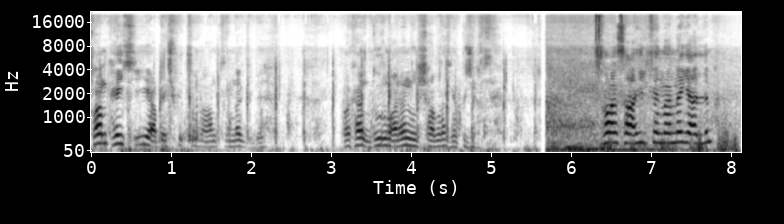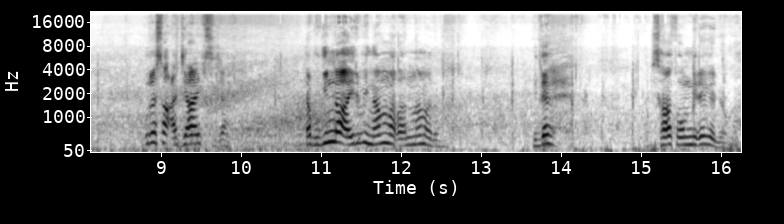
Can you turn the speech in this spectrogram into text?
Şu an pace iyi ya 5.5'un altında gibi. Bakalım durmadan inşallah yapacağız. Şu an sahil kenarına geldim. Burası acayip sıcak. Ya bugün de ayrı bir nam var anlamadım. Bir de saat 11'e geliyor galiba.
